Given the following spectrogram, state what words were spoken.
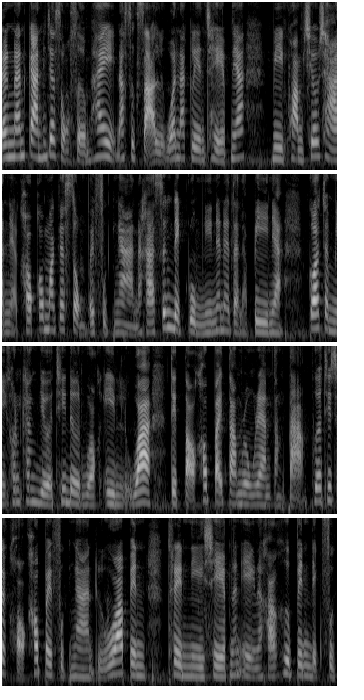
ดังนั้นการที่จะส่งเสริมให้นักศึกษาหรือว่านักเรียนเชฟเนี่ยมีความเชี่ยวชาญเนี่ยเขาก็มักจะส่งไปฝึกงานนะคะ ซึ่งเด็กกลุ่มนี้เนี่ยในแต่ละปีเนี่ยก็จะมีค่อนข้างเยอะที่เดิน walk in หรือว่าติดต่อเข้าไปตามโรงแรมต่างๆ เพื่อที่จะขอเข้าไปฝึกงาน หรือว่าเป็นเทรนนีเชฟนั่นเองนะคะคือเป็นเด็กฝึก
